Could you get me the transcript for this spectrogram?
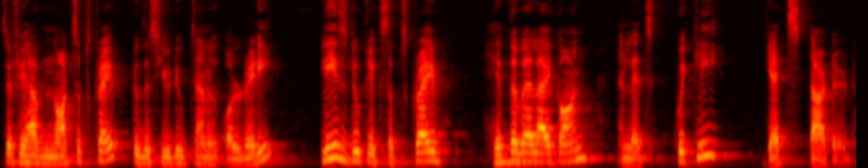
So if you have not subscribed to this YouTube channel already, please do click subscribe, hit the bell icon and let's quickly get started.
